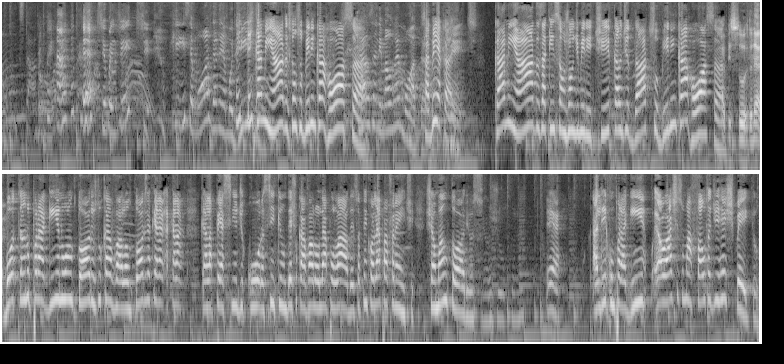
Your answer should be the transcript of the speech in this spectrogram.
pet. Eu falei, gente, o que isso é moda, né? É modismo. Tem, tem caminhadas, estão subindo em carroça. Causa animal não é moda. Sabia, Caio? Gente. Caminhadas aqui em São João de Meriti, candidato subindo em carroça. Absurdo, né? Botando praguinha no antórios do cavalo. Antórios é aquela, aquela, aquela pecinha de couro, assim, que não deixa o cavalo olhar pro lado, ele só tem que olhar pra frente. Chama antórios. É o juco, né? É. Ali com praguinha. Eu acho isso uma falta de respeito.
